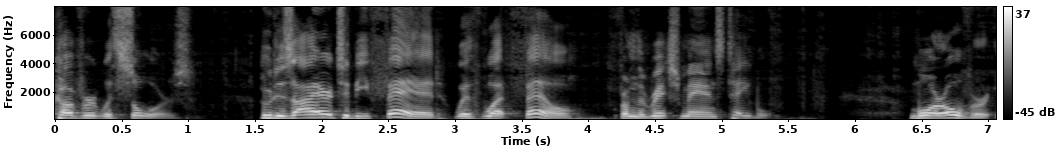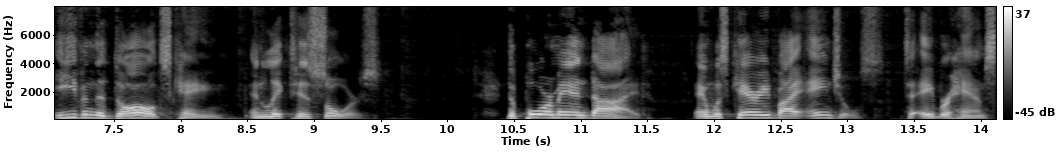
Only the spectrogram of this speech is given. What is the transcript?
covered with sores, who desired to be fed with what fell from the rich man's table. Moreover, even the dogs came and licked his sores. The poor man died and was carried by angels to Abraham's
